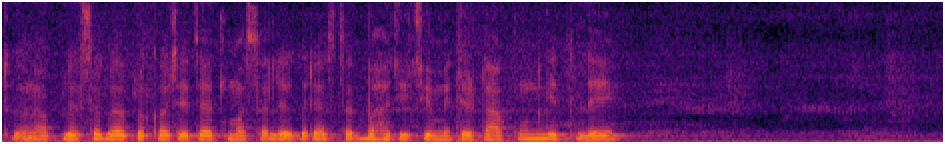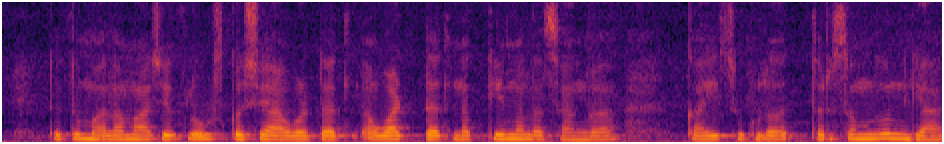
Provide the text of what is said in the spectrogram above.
तर आपल्या सगळ्या प्रकारचे त्यात मसाले वगैरे असतात. भाजीचे मी ते टाकून घेतले. तर तुम्हाला माझे ब्लॉग्स कसे आवडतात वाटतात नक्की मला सांगा. काही चुकलं तर समजून घ्या.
